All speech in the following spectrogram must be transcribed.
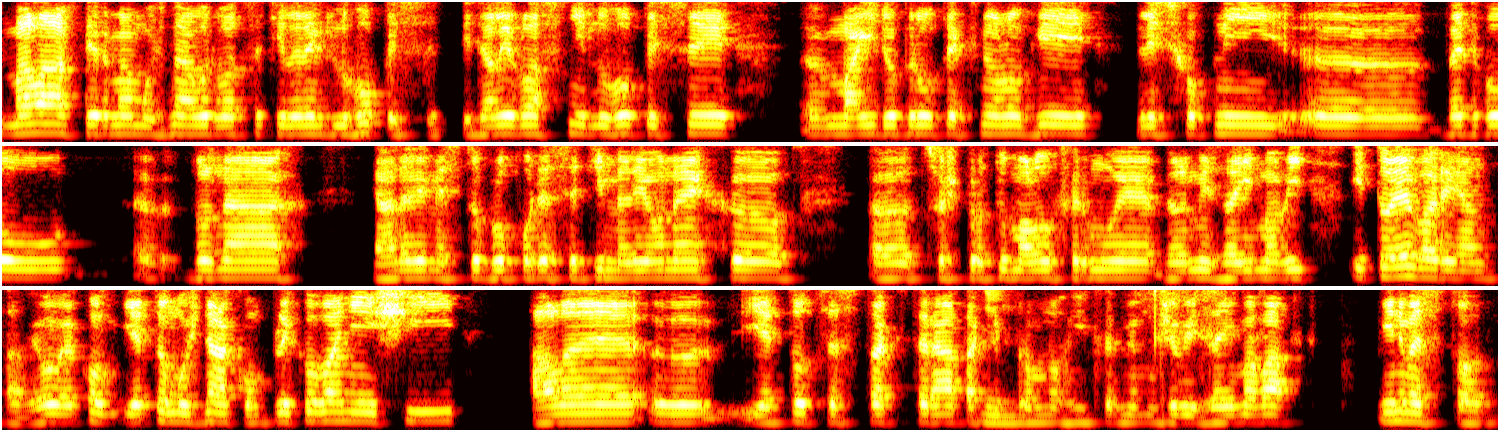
malá firma, možná o 20 letech dluhopisy. Vydali vlastní dluhopisy, mají dobrou technologii, byli schopní ve dvou vlnách já nevím, jestli to bylo po deseti milionech, eh, eh, což pro tu malou firmu je velmi zajímavý. I to je varianta. Jo? Jako je to možná komplikovanější, ale eh, je to cesta, která taky hmm. pro mnohé firmy může být zajímavá. Investor,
